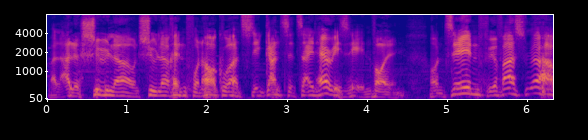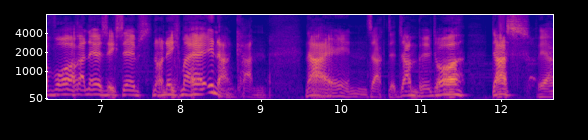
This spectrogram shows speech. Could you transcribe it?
weil alle Schüler und Schülerinnen von Hogwarts die ganze Zeit Harry sehen wollen. Und sehen, für was, woran er sich selbst noch nicht mal erinnern kann. Nein, sagte Dumbledore, das wäre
